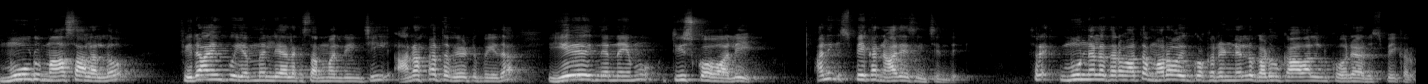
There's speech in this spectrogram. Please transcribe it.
మూడు మాసాలలో ఫిరాయింపు ఎమ్మెల్యేలకు సంబంధించి అనర్హత వేటు మీద ఏ నిర్ణయము తీసుకోవాలి అని స్పీకర్ని ఆదేశించింది. సరే మూడు నెలల తర్వాత మరో ఇంకొక రెండు నెలలు గడువు కావాలని కోరారు స్పీకరు.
